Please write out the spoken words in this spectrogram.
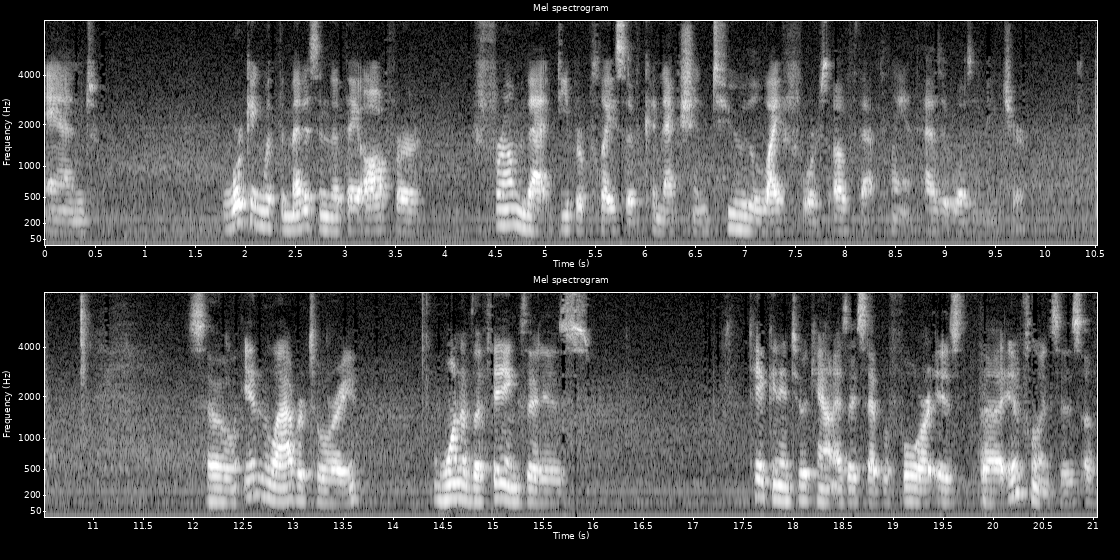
and working with the medicine that they offer from that deeper place of connection to the life force of that plant as it was in nature. So in the laboratory, one of the things that is taken into account, as I said before, is the influences of,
